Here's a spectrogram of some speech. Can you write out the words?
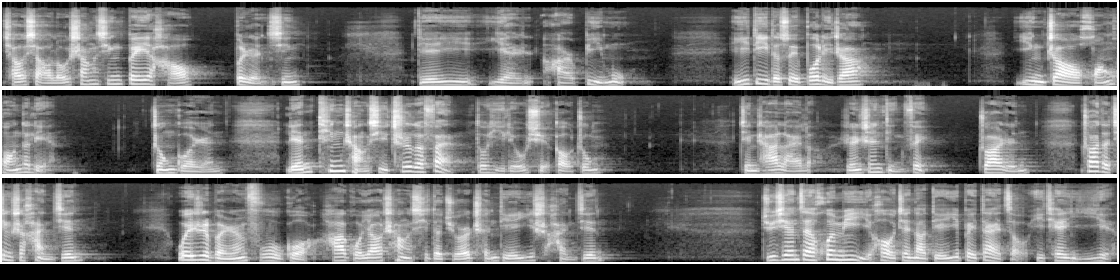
瞧小楼伤心悲嚎，不忍心。蝶衣掩耳闭目，一地的碎玻璃渣映照黄黄的脸。中国人。连听场戏、吃个饭都以流血告终。警察来了，人声鼎沸，抓人，抓的竟是汉奸。为日本人服务过，哈国妖唱戏的角儿陈蝶衣是汉奸。菊仙在昏迷以后见到蝶衣被带走，一天一夜，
